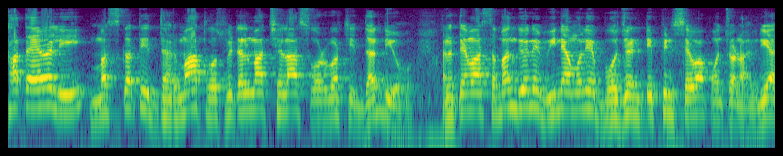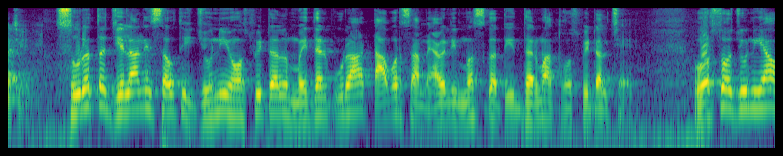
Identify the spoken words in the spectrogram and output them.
ખાતે આવેલી મસ્કતી ધર્માથ હોસ્પિટલમાં છેલ્લા સોળ વર્ષથી દર્દીઓ અને તેમાં સંબંધીઓને વિનામૂલ્યે ભોજન, ટિફિન, સેવા પહોંચાડવામાં આવી રહ્યા છે. સુરત જિલ્લાની સૌથી જૂની હોસ્પિટલ મૈદરપુરા ટાવર સામે આવેલી મસ્કતી ધર્માથ હોસ્પિટલ છે. વર્ષો જૂની આ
